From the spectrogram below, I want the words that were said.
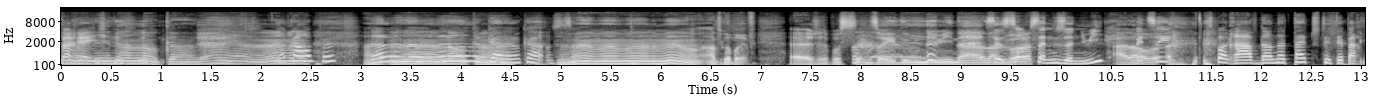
Pareil. Encore un peu. C'est. En tout cas, bref. Euh, je sais pas si ça nous a aidé ou nuit dans, dans C'est le sûr vote. que ça nous a nuit. Alors- Mais tu sais, c'est pas grave. Dans notre tête, tout était parfait.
